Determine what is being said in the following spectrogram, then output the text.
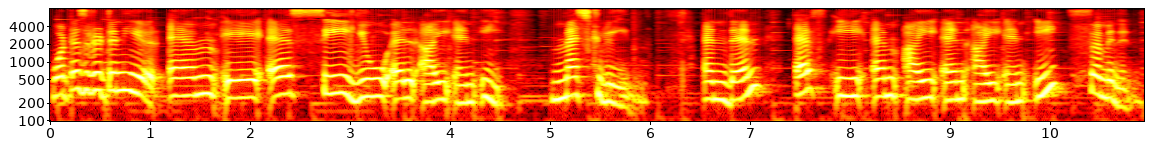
What is written here? M A S C U L I N E, masculine, and then F E M I N I N E, feminine.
